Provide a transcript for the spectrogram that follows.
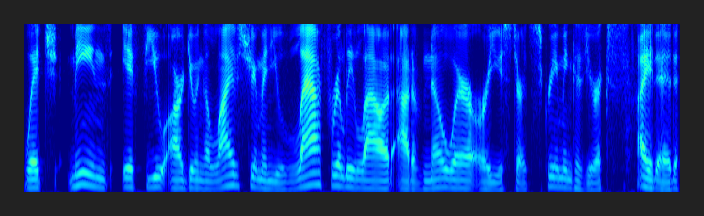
which means if you are doing a live stream and you laugh really loud out of nowhere or you start screaming because you're excited,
